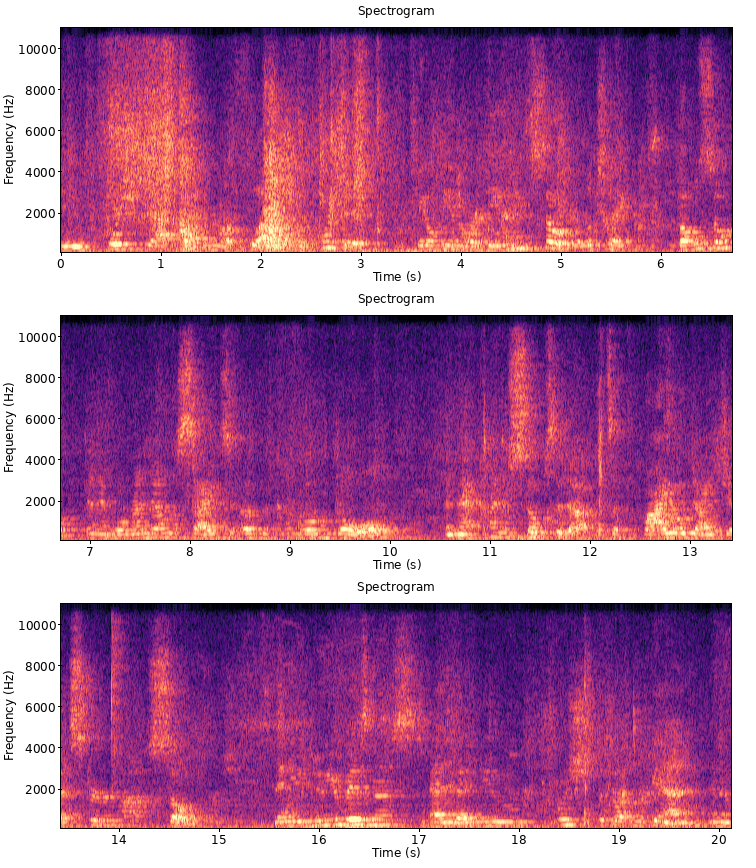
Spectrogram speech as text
And you push that button or flush, you push it, it'll be an organic soap that looks like bubble soap, and it will run down the sides of the commode bowl, and that kind of soaks it up. It's a biodigester soap. Then you do your business, and then you push the button again, and then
